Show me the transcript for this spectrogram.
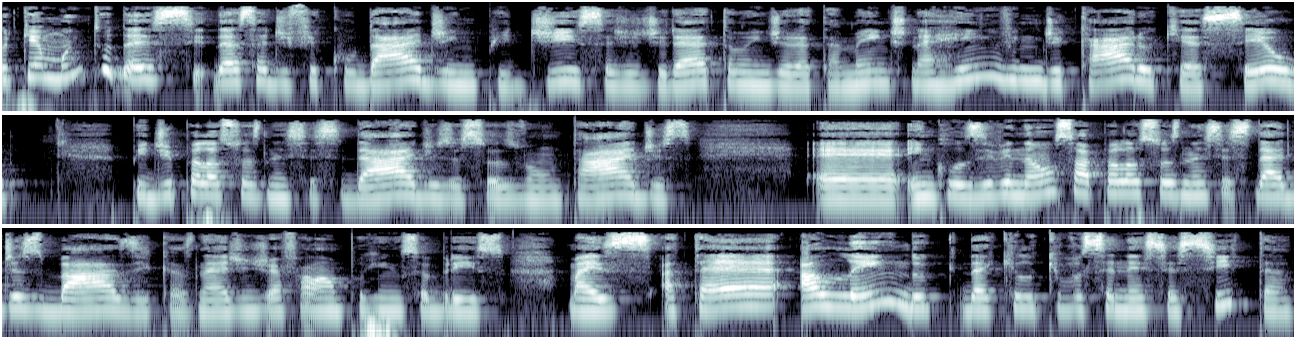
Porque muito desse, dessa dificuldade em pedir, seja direta ou indiretamente, né, reivindicar o que é seu, pedir pelas suas necessidades, as suas vontades, é, inclusive não só pelas suas necessidades básicas, né? A gente vai falar um pouquinho sobre isso, mas até além do, daquilo que você necessita,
